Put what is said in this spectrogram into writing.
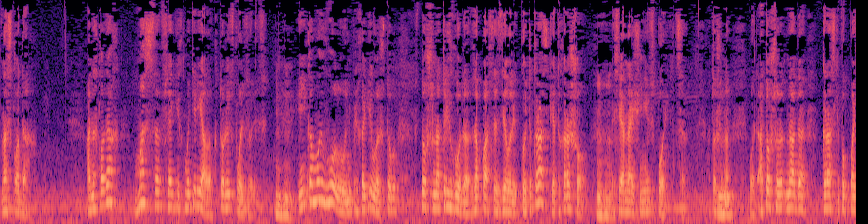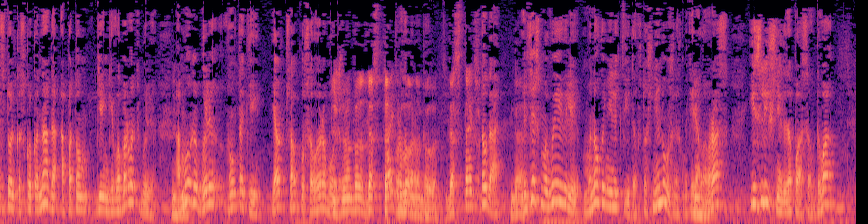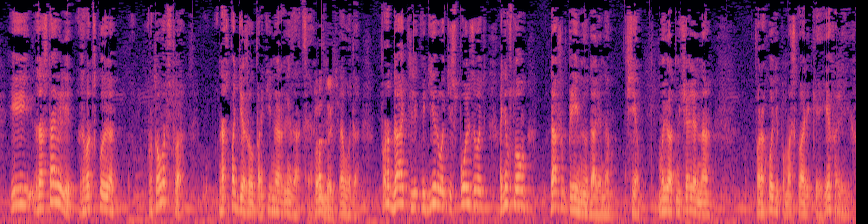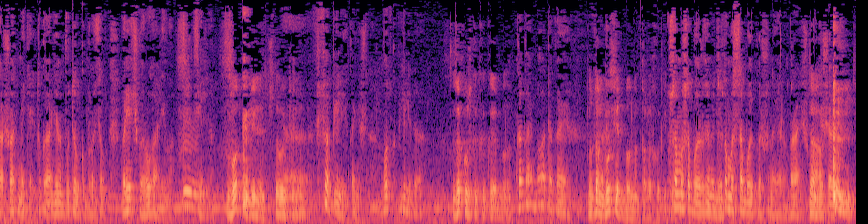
на складах. А на складах масса всяких материалов, которые использовались. И никому и в голову не приходило, что то, что на три года запасы сделали какой-то краски, это хорошо, если она еще не испортится. А то, что, на- вот. а то, что надо краски покупать столько, сколько надо, а потом деньги в обороте были, а мы уже были ну, такие. Я уже писал курсовую То работу. есть надо было достать, главное было. Достать. Ну да. Да. И здесь мы выявили много неликвидов, то есть ненужных материалов, раз, излишних запасов, два, и заставили заводское руководство, нас поддерживала партийная организация Продать. завода, продать, ликвидировать, использовать. Одним словом, даже премию дали нам всем. Мы ее отмечали на пароходе по Москва-реке. Ехали и хорошо отметили. Только один бутылку бросил в речку и ругали его сильно. Водку пили? Что вы пили? Все пили, конечно. Водку пили, да. Закуска какая была? Какая была такая? Ну там буфет был на пароходе. Само собой, разумеется. Что мы с собой кое-что, наверное, брали, чтобы дешевле.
